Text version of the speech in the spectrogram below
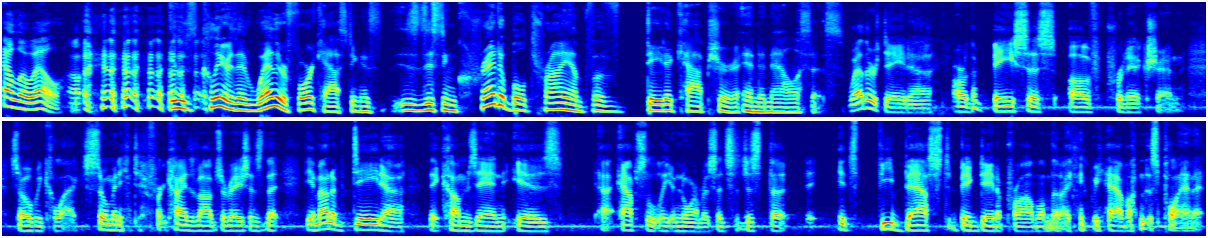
LOL. it was clear that weather forecasting is, is this incredible triumph of data capture and analysis. Weather data are the basis of prediction. So we collect so many different kinds of observations that the amount of data that comes in is uh, absolutely enormous. It's just the it's the best big data problem that I think we have on this planet.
